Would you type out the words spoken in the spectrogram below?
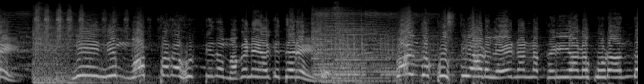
ವೇಳೆ ನೀ ನಿಮ್ಮಪ್ಪಗ ಹುಟ್ಟಿದ ಮಗನೇ ಆಗಿದ್ದರೆ ಬಂದು ಕುಸ್ತಿ ಆಡಲೆ ನನ್ನ ಕರಿಯಾಣ ಕೂಡ ಅಂದ.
